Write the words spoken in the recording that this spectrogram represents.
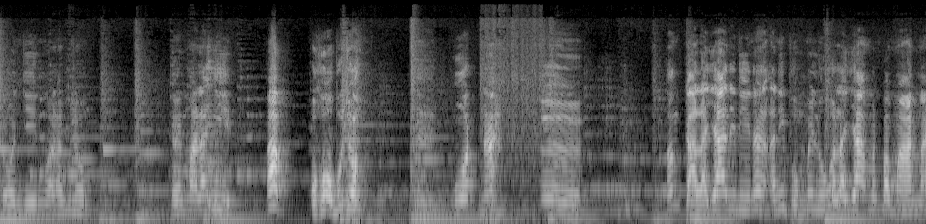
โดนยิงว่ะท่านผู้ชม เดินมาแล้วอีปั๊บ โอ้โห ผู้ชม หมดนะ เออ ต้องการระยะดีๆนะ อันนี้ผมไม่รู้ว่าระยะมันประมาณไหน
